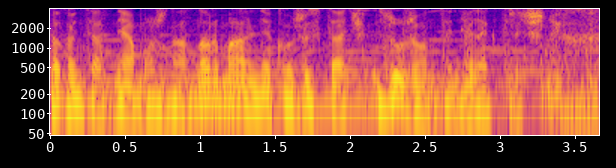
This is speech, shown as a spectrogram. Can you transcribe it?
Do końca dnia można normalnie korzystać z urządzeń elektrycznych.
